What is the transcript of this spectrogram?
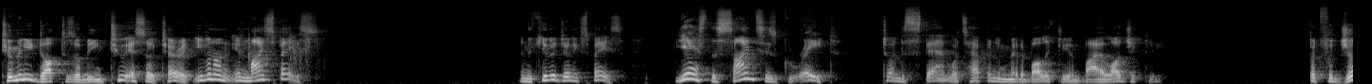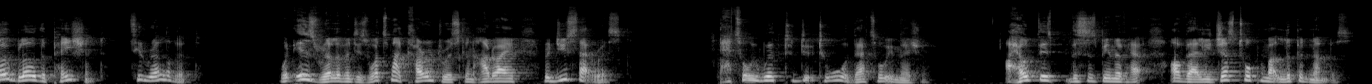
Too many doctors are being too esoteric, even on, in my space, in the ketogenic space. Yes, the science is great to understand what's happening metabolically and biologically. But for Joe Blow, the patient, it's irrelevant. What is relevant is what's my current risk and how do I reduce that risk? That's what we work to do toward. That's what we measure. I hope this, this has been of, of value, just talking about lipid numbers.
